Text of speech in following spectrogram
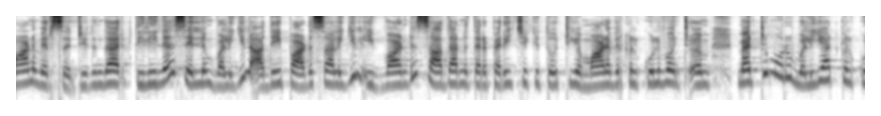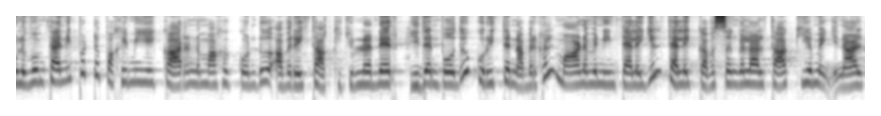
மாணவர் சென்றிருந்தார். திலின செல்லும் வழியில் அதே பாடசாலையில் இவ்வாண்டு சாதாரண தர பரீட்சைக்கு தோற்றிய மாணவர்கள் குழுவொன்றும் மற்றும் ஒரு வெளியாட்கள் குழுவும் தனிப்பட்ட பகைமையை காரணமாக கொண்டு அவரை தாக்கியுள்ளனர். இதன்போது குறித்த நபர்கள் மாணவனின் தலையில் தலைக்கவசங்களால் தாக்கியமையினால்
